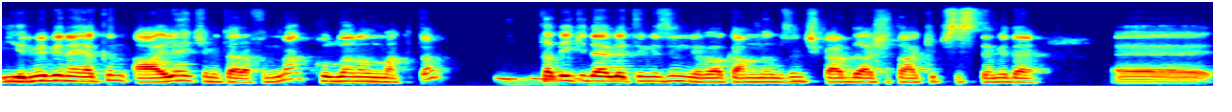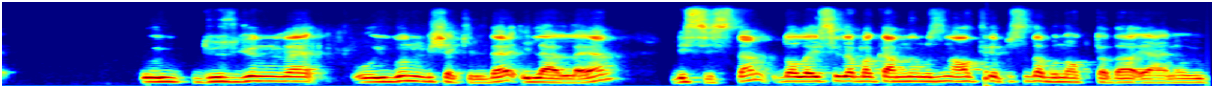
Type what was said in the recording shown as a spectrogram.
20 bine yakın aile hekimi tarafından kullanılmakta. Tabii ki devletimizin ve bakanlığımızın çıkardığı aşı takip sistemi de e, düzgün ve uygun bir şekilde ilerleyen bir sistem. Dolayısıyla bakanlığımızın altyapısı da bu noktada yani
